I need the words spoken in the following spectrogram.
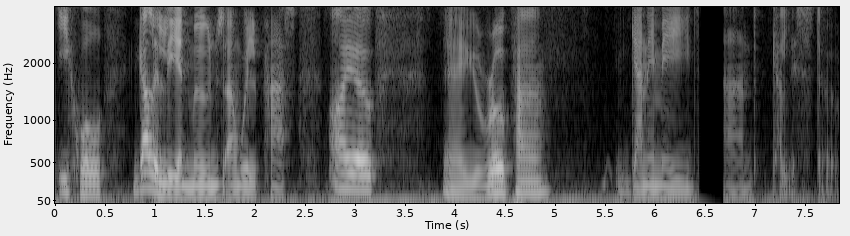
equal Galilean moons and we'll pass Io, uh, Europa, Ganymede, and Callisto.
